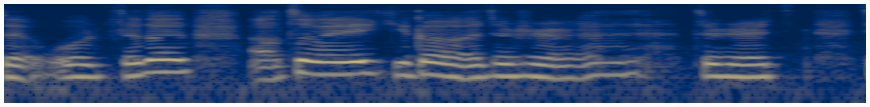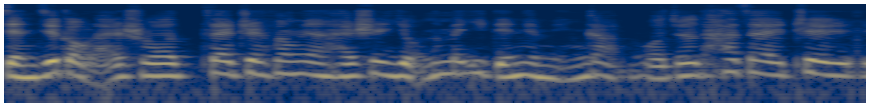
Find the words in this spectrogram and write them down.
对我觉得，呃，作为一个就是就是剪辑狗来说，在这方面还是有那么一点点敏感。我觉得他在这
